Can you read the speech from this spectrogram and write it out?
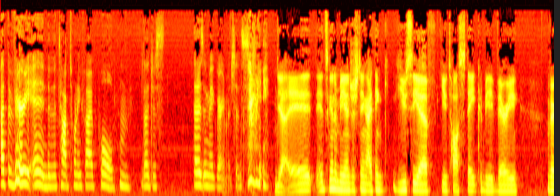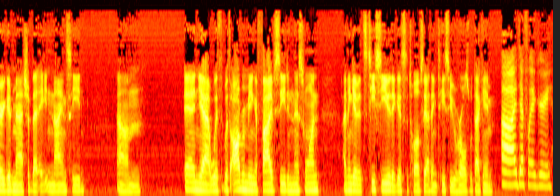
at the very end of the top 25 poll. Hmm. That just that doesn't make very much sense to me. Yeah, it, it's going to be interesting. I think UCF Utah State could be a very very good matchup. That eight and nine seed. Um, and yeah, with with Auburn being a five seed in this one, I think if it's TCU that gets the 12 seed, I think TCU rolls with that game. Uh, I definitely agree.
